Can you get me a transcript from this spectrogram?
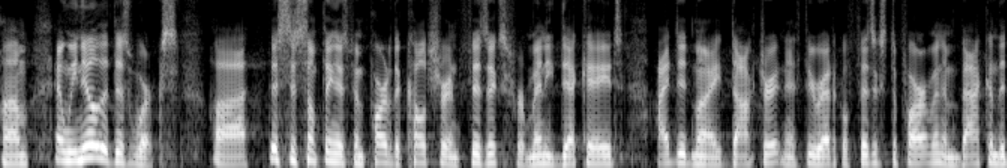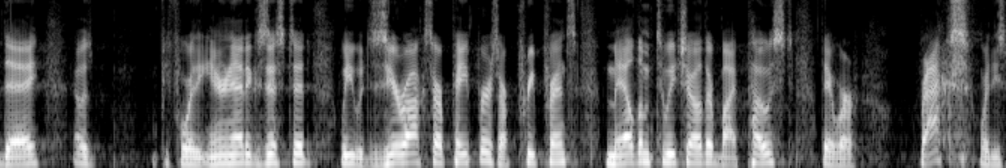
Um, and we know that this works. Uh, this is something that's been part of the culture in physics for many decades. I did my doctorate in a theoretical physics department, and back in the day, it was before the internet existed, we would Xerox our papers, our preprints, mail them to each other by post. They were racks where these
